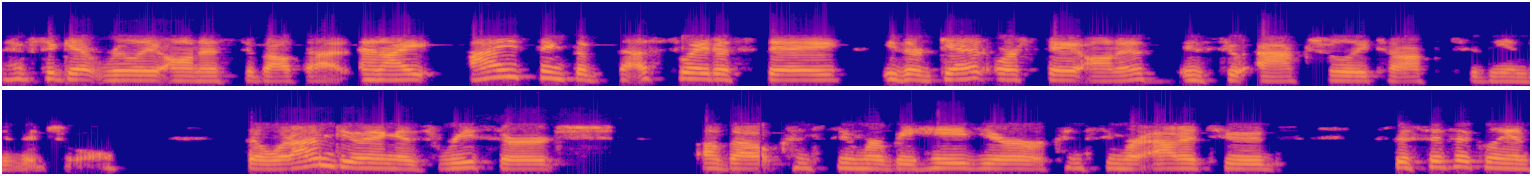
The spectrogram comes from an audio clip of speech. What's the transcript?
Have to get really honest about that. And I, I think the best way to stay, either get or stay honest, is to actually talk to the individual. So what I'm doing is research about consumer behavior or consumer attitudes, specifically in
